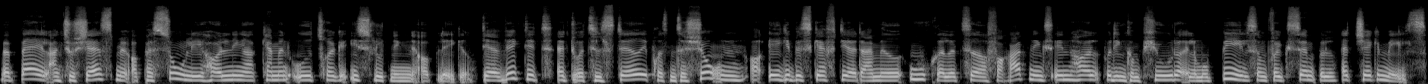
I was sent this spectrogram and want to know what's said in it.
Verbal entusiasme og personlige holdninger kan man udtrykke i slutningen af oplægget. Det er vigtigt, at du er til stede i præsentationen og ikke beskæftiger dig med urelateret forretningsindhold på din computer eller mobil, som for eksempel at tjekke mails.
